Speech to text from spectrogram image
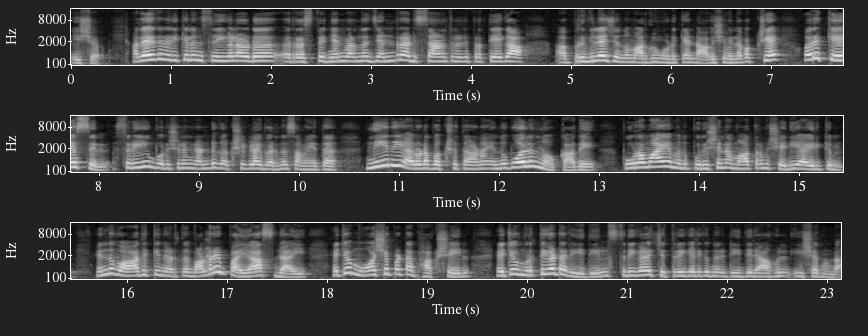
ഈശ്വർ. അദ്ദേഹത്തിന് ഒരിക്കലും സ്ത്രീകളോട് റെസ്പെക്ട് ഞാൻ പറയുന്നത് ജെൻഡർ അടിസ്ഥാനത്തിൽ ഒരു പ്രത്യേക പ്രിവിലേജ് ഒന്നും ആർക്കും കൊടുക്കേണ്ട ആവശ്യമില്ല. പക്ഷേ ഒരു കേസിൽ സ്ത്രീയും പുരുഷനും രണ്ട് കക്ഷികളായി വരുന്ന സമയത്ത് നീതി ആരുടെ പക്ഷത്താണ് എന്ന് പോലും നോക്കാതെ പൂർണമായും അത് പുരുഷനെ മാത്രം ശരിയായിരിക്കും എന്ന് വാദിക്കുന്നിടത്ത് വളരെ പയാസ്ഡായി ഏറ്റവും മോശപ്പെട്ട ഭാഷയിൽ ഏറ്റവും വൃത്തികെട്ട രീതിയിൽ സ്ത്രീകളെ ചിത്രീകരിക്കുന്ന ഒരു രീതി രാഹുൽ ഈശ്വറിനുണ്ട്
